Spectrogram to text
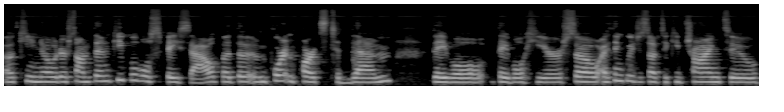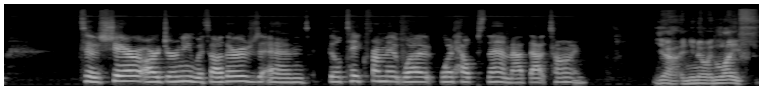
a keynote or something people will space out but the important parts to them they will they will hear. So i think we just have to keep trying to to share our journey with others and they'll take from it what what helps them at that time yeah and you know in life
